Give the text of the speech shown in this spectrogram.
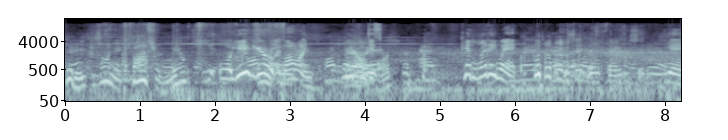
Pity, because I need a bathroom now. Yeah, Well, you, you're fine. Yeah, I'm Just piddle anywhere. Is that your phone sitting there? yeah,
